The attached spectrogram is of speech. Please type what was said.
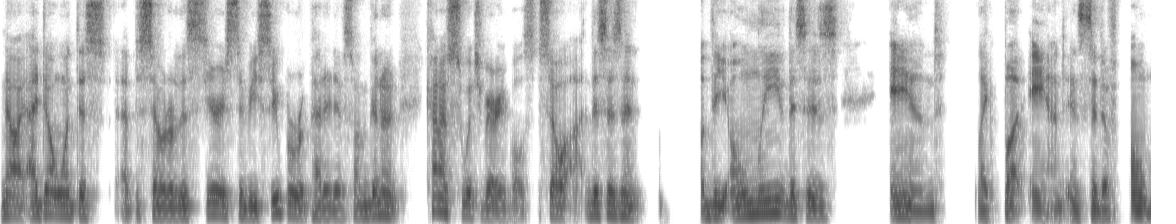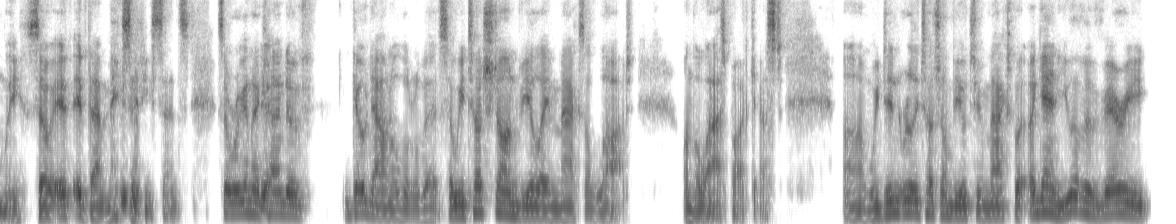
Now, I, I, don't want this episode or this series to be super repetitive, so I'm going to kind of switch variables. So, uh, this isn't the only, this is and like but and instead of only. So, if, if that makes mm-hmm. any sense. So, we're going to yeah. kind of go down a little bit. So, we touched on VLA max a lot on the last podcast. Um, we didn't really touch on VO2 max, but again, you have a very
